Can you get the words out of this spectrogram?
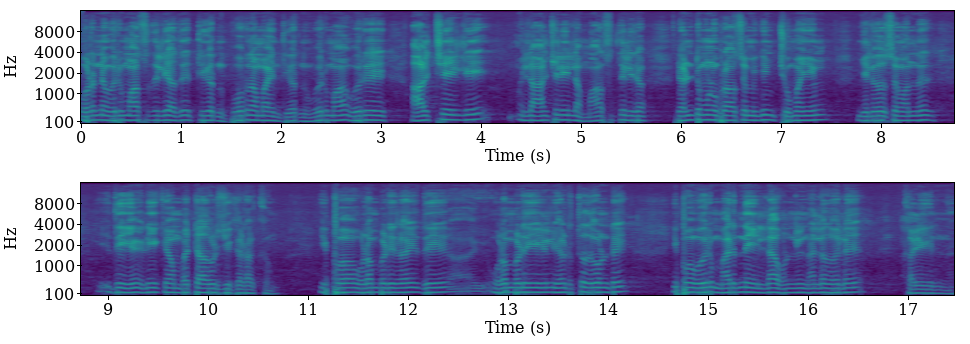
ഉടനെ ഒരു മാസത്തിൽ അത് തീർന്നു പൂർണമായും തീർന്നു. ഒരു മാ ഒരു ആഴ്ചയിൽ ഇല്ല ആഴ്ചയിലില്ല മാസത്തിൽ രണ്ട് മൂന്ന് പ്രാവശ്യമെങ്കിലും ചുമയും ജലദോഷം വന്ന് ഇത് എണീക്കാൻ പറ്റാതെ പിടിച്ച് കിടക്കും. ഇപ്പോൾ ഉടമ്പടിയിൽ ഇത് ഉടമ്പടിയിൽ എടുത്തതുകൊണ്ട് ഇപ്പോൾ ഒരു മരുന്നേ ഇല്ല ഉള്ളിൽ നല്ലതുപോലെ കഴിയുന്നു.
